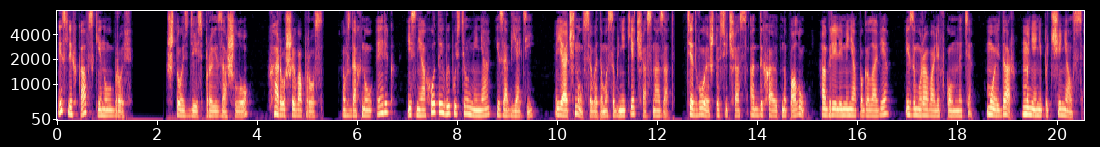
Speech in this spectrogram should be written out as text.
и слегка вскинул бровь. «Что здесь произошло?» «Хороший вопрос», — вздохнул Эрик и с неохотой выпустил меня из объятий. Я очнулся в этом особняке час назад. Те двое, что сейчас отдыхают на полу, огрели меня по голове и замуровали в комнате. Мой дар мне не подчинялся.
